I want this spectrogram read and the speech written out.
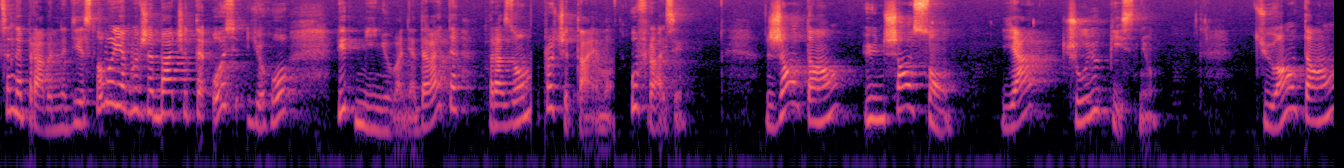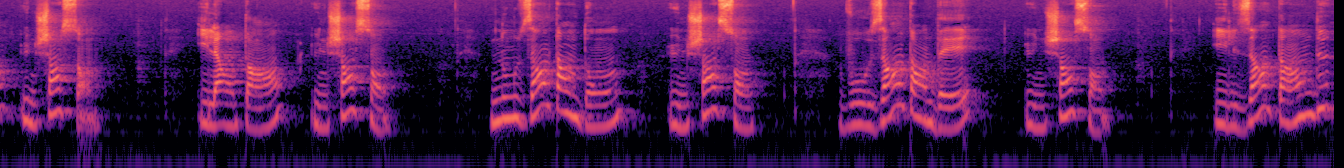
Це неправильне дієслово, як ви вже бачите, ось його відмінювання. Давайте разом прочитаємо у фразі. J'entends une chanson. Я чую пісню. Tu entends une chanson. Il entend une chanson. Nous entendons une chanson. Vous entendez une chanson. Ils entendent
